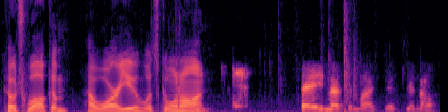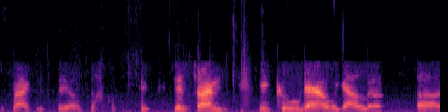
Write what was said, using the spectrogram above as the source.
Coach, welcome. How are you? What's going on? Hey, nothing much. Just getting off the practice field. Just trying to get cool down. We got a little uh,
